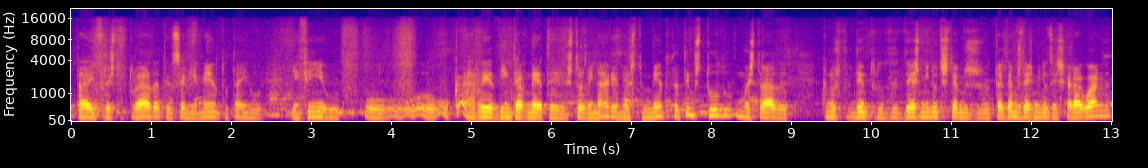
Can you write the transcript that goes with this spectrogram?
está infraestruturada, tem o saneamento, tem o, enfim, o, o, a rede de internet é extraordinária neste momento, portanto temos tudo, uma estrada que nos, dentro de 10 minutos temos, tardamos 10 minutos em chegar à guarda,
